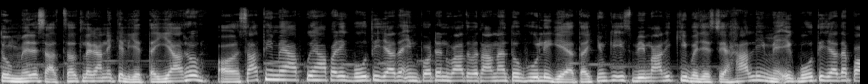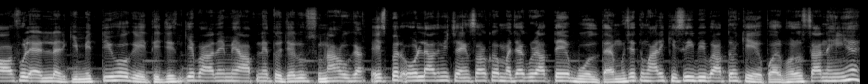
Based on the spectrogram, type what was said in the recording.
तुम मेरे साथ शर्त लगाने के लिए तैयार हो? और साथ ही मैं आपको यहाँ पर एक बहुत ही ज़्यादा इंपॉर्टेंट बात बताना तो भूल ही गया था, क्योंकि इस बीमारी की वजह से हाल ही में एक बहुत ही ज़्यादा पावरफुल एडलर की मृत्यु हो गई थी जिसके बारे में आपने तो ज़रूर सुना होगा। इस पर ओल्ड आदमी चेंगसा का मज़ाक उड़ाते हुए बोलता है, मुझे तुम्हारी किसी भी बातों के ऊपर भरोसा नहीं है।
